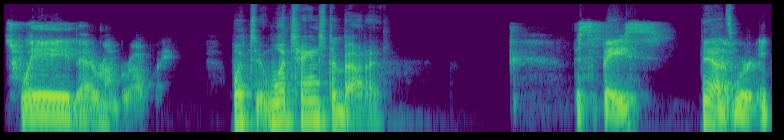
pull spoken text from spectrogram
It's way better on Broadway. what what changed about it? The space Yeah, that we're in.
